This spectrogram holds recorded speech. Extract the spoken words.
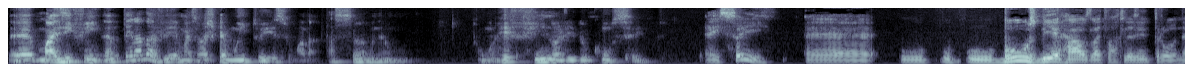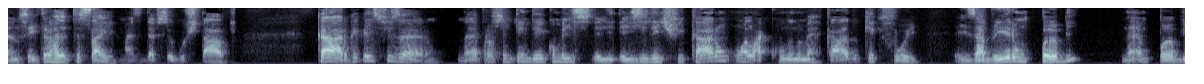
É, mas, enfim, né, não tem nada a ver, mas eu acho que é muito isso, uma adaptação, né, um, um refino ali do conceito. É isso aí. É, o, o, o Bulls Beer House lá de Fortaleza entrou, né? Não sei, então já deve ter saído, mas deve ser o Gustavo. Cara, o que, que eles fizeram? Né, Para você entender como eles, eles, eles, identificaram uma lacuna no mercado, o que, que foi? Eles abriram um pub, né, um pub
